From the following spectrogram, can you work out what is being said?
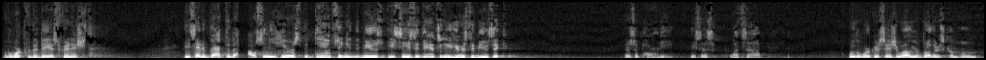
Well, the work for the day is finished. He's headed back to the house and he hears the dancing and the music. He sees the dancing, he hears the music. There's a party. He says, What's up? One of the workers says, Well, your brother's come home.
